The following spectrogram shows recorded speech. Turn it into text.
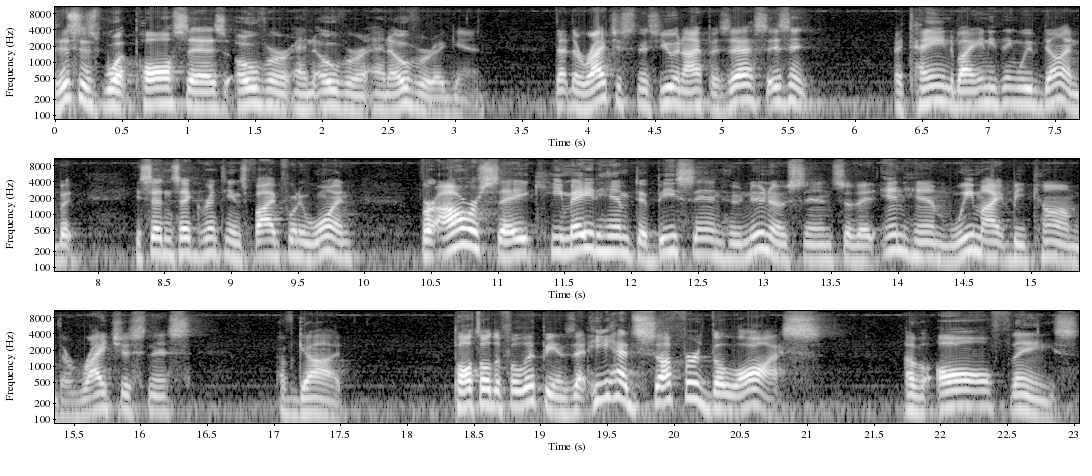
This is what Paul says over and over and over again that the righteousness you and I possess isn't attained by anything we've done, but he said in 2 Corinthians 5:21, "For our sake he made him to be sin who knew no sin, so that in him we might become the righteousness of God." Paul told the Philippians that he had suffered the loss of all things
